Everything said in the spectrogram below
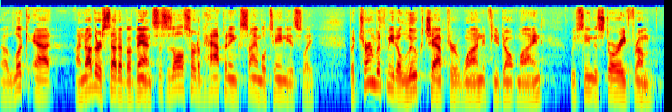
uh, look at another set of events. This is all sort of happening simultaneously. But turn with me to Luke chapter 1, if you don't mind. We've seen the story from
